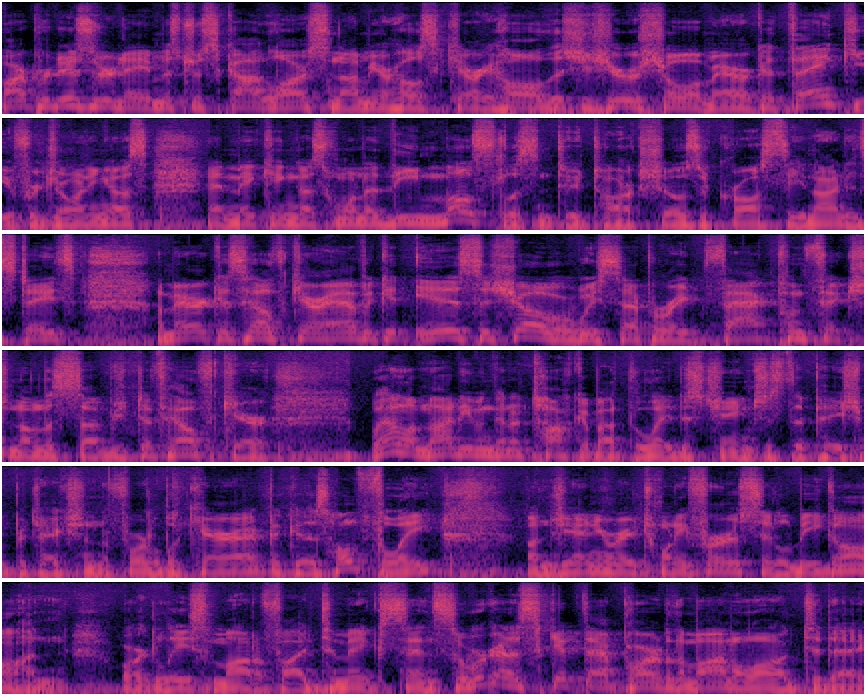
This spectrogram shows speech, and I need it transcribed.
Our producer today, Mr. Scott Larson. I'm your host, Kerry Hall. This is your show, America. Thank you for joining us and making us one of the most listened to talk shows across the United States. America's Healthcare Advocate is the show where we separate fact from fiction on the subject of health care. Well, I'm not even going to talk about the latest changes to the Patient Protection Affordable Care Act because hopefully on January 21st it'll be gone or at least modified to make sense. So we're going to skip that part of the monologue today.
